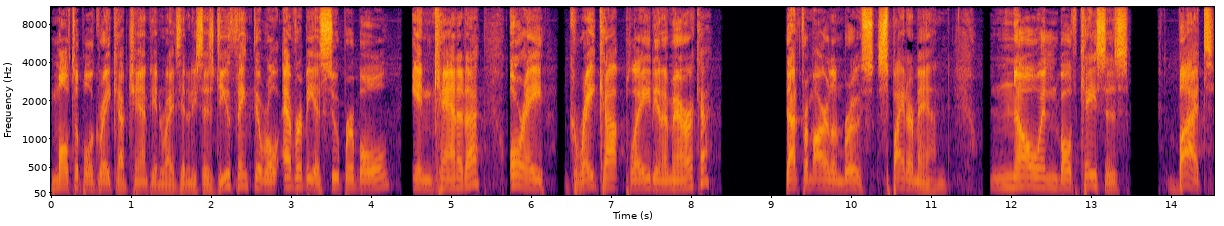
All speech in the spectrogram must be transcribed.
multiple Grey Cup champion, writes in and he says, Do you think there will ever be a Super Bowl in Canada or a Grey Cup played in America? That from Arland Bruce, Spider Man. no in both cases, but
